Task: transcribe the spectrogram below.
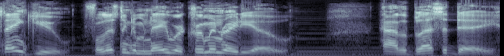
Thank you for listening to Mine Wyrtruman Radio. Have a blessed day.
